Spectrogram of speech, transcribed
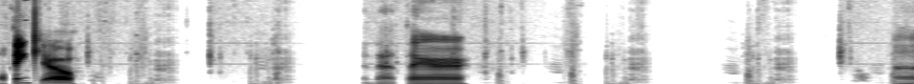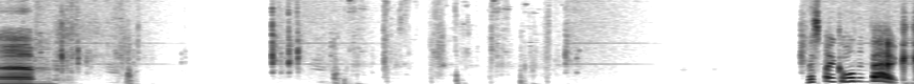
Well, thank you. That there. Um. Where's my golden bag?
